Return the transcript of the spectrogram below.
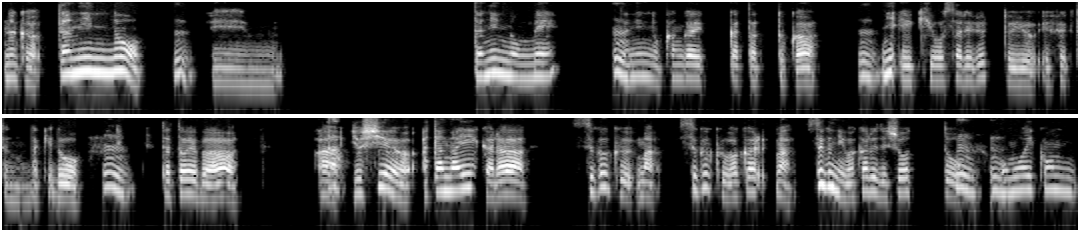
なんか他人の、うんえー他人の目、うん、他人の考え方とかうん、に影響されるというエフェクトなんだけど、うん、例えば、ああ、ヨシエは頭いいから、すごく、まあ、すごくわかる、まあ、すぐにわかるでしょとうん、うん、思い込ん、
